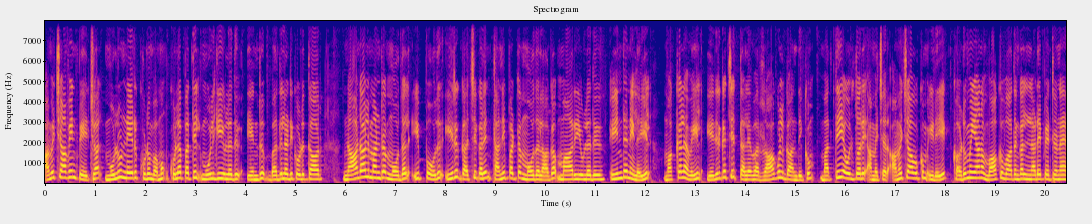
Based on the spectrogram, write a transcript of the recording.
அமித்ஷாவின் பேச்சால் முழு நேரு குடும்பமும் குழப்பத்தில் மூழ்கியுள்ளது என்று பதிலடி கொடுத்தார். நாடாளுமன்ற மோதல் இப்போது இரு கட்சிகளின் தனிப்பட்ட மோதலாக மாறியுள்ளது. இந்த நிலையில் மக்களவையில் எதிர்க்கட்சி தலைவர் ராகுல் காந்திக்கும் மத்திய உள்துறை அமைச்சர் அமித்ஷாவுக்கும் இடையே கடுமையான வாக்குவாதங்கள் நடைபெற்றன.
